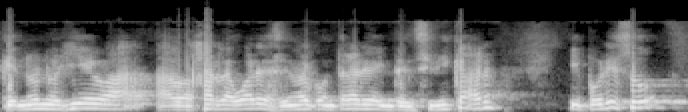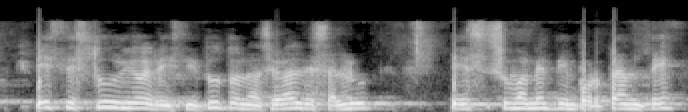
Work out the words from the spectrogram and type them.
que no nos lleva a bajar la guardia, sino al contrario a intensificar. Y por eso este estudio del Instituto Nacional de Salud es sumamente importante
